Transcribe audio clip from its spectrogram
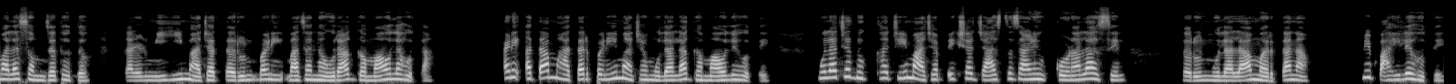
मला समजत होतं. कारण मीही माझ्या तरुणपणी माझा नवरा गमावला होता. आणि आता म्हातारपणी माझ्या मुलाला गमावले होते. मुलाच्या दुःखाची माझ्यापेक्षा जास्त जाणीव कोणाला असेल? तरुण मुलाला मरताना मी पाहिले होते.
